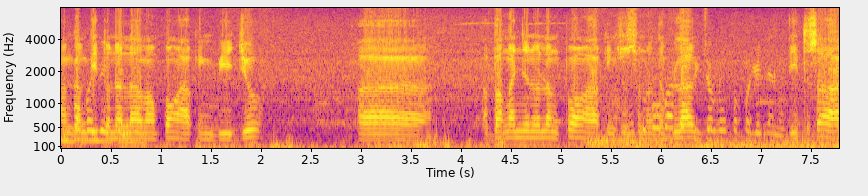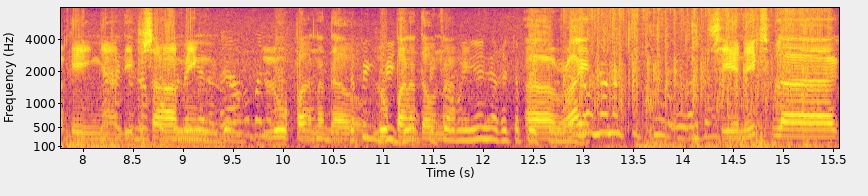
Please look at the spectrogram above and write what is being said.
Hanggang dito na lamang po ang aking video. Ah, abangan nyo na lang po ang aking susunod na vlog dito sa aking Nakita dito sa aming lupa na daw lupa na daw namin. Alright. Oh. See you next vlog.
